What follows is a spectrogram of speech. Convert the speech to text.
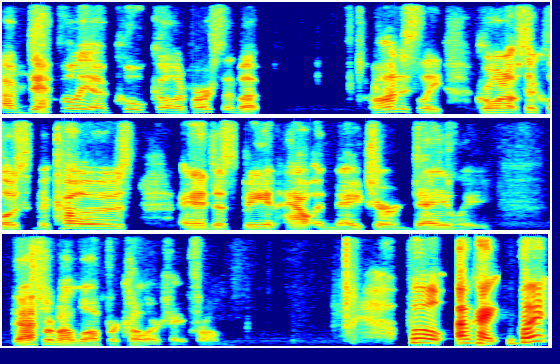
I'm definitely a cool color person, but honestly, growing up so close to the coast and just being out in nature daily, that's where my love for color came from. Well, okay. What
